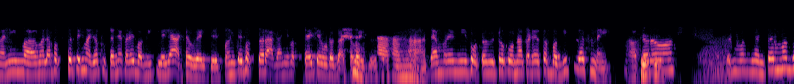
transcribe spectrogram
आणि मला फक्त ते माझ्या पुतण्याकडे बघितलेले आठवायचे. पण ते फक्त रागाने बघताय तेवढंच आठवायचं. हा, त्यामुळे मी फोटो बिटो कोणाकडे असं बघितलंच नाही. तर तर मग नंतर मग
